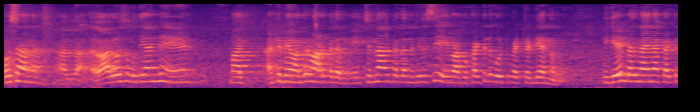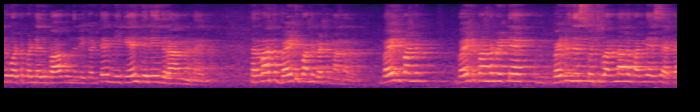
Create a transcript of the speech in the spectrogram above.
అవసాన ఆ రోజు ఉదయాన్నే మా అంటే మేమందరం మీ చిన్న పిల్లల్ని పిలిచి మాకు కట్టెలు కొట్టి పెట్టండి అన్నారు. మీకేం పెదనాయన కట్టెలు కొట్టబడలేదు బాగుంది నీకంటే మీకేం తెలియదు రా అన్నాడు ఆయన. తర్వాత బయట పండు పెట్టమన్నారు. బయట పండు బయట పండు పెట్టే బయటకు తీసుకొచ్చి వరండాలో పండేశాక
